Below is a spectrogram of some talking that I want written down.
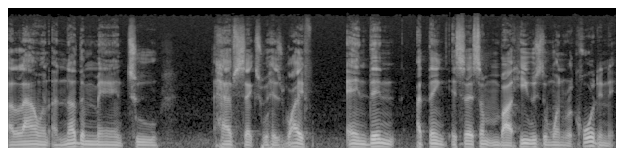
allowing another man to have sex with his wife. And then I think it says something about he was the one recording it.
